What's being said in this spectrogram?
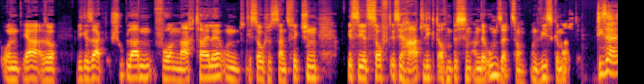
Und ja, also wie gesagt, Schubladen Vor- und Nachteile und die Social Science Fiction, ist sie jetzt soft, ist sie hart, liegt auch ein bisschen an der Umsetzung und wie es gemacht ist. Dieser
